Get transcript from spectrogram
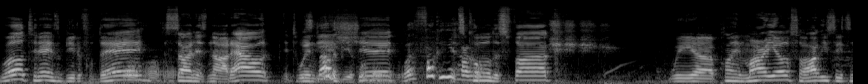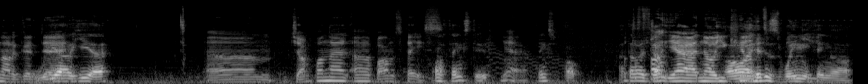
Well, today's a beautiful day. Oh, oh, The oh. sun is not out. It's windy It's not a as beautiful shit. day. What the fuck are you It's cold about? as fuck. We uh playing Mario, so obviously it's not a good day. here. Um, jump on that uh bomb's face. Oh, thanks, dude. Yeah. Thanks. Oh, I What thought I fuck? jumped. Yeah, no, you oh, killed I hit his wingy thing off.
